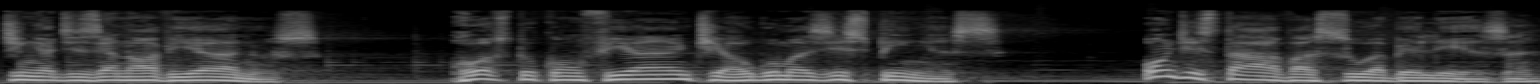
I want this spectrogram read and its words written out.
Tinha 19 anos. Rosto confiante, algumas espinhas. Onde estava a sua beleza?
